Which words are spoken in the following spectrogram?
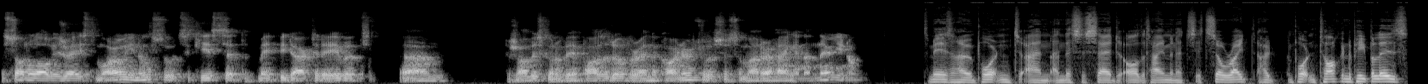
the sun will always rise tomorrow, you know. So it's a case that it might be dark today, but um, there's always going to be a positive around the corner. So it's just a matter of hanging in there, you know. It's amazing how important, and, and this is said all the time, and it's it's so right how important talking to people is,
